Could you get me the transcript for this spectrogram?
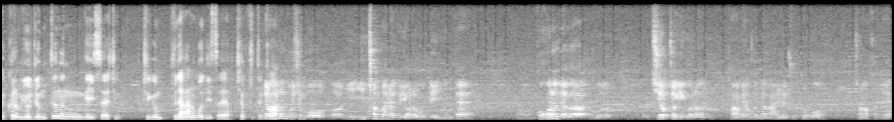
아, 그럼 요즘 뜨는 게 있어요? 지금 지금 분양하는 곳 있어요? 지역주택 조합? 분양하는 곳이 뭐 어, 이- 인천만 해도 여러 군데 있는데 어, 그거는 내가 뭐 지역적인 거는 다음에 한번 내가 알려줄 거고 정확하게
